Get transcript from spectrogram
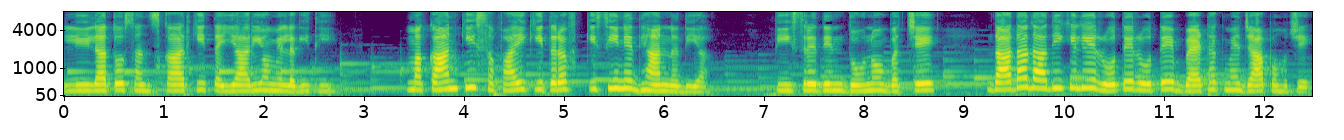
लीला तो संस्कार की तैयारियों में लगी थी। मकान की सफ़ाई की तरफ़ किसी ने ध्यान न दिया। तीसरे दिन दोनों बच्चे दादा दादी के लिए रोते रोते बैठक में जा पहुँचे।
